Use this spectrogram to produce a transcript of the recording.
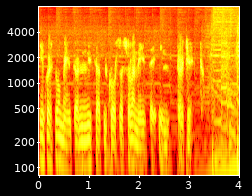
in questo momento hanno iniziato il corso solamente in 300.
